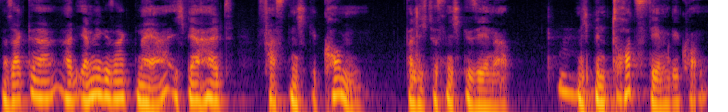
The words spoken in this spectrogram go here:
Da sagt er, hat er mir gesagt, naja, ich wäre halt fast nicht gekommen, weil ich das nicht gesehen habe. Mhm. Und ich bin trotzdem gekommen.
